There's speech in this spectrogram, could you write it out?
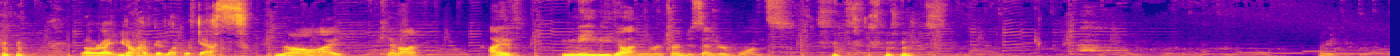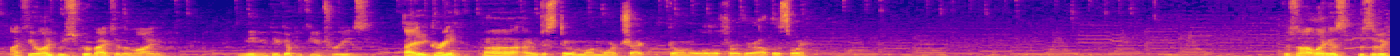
Alright, you don't have good luck with ghasts. No, I cannot. I've maybe gotten Return to Sender once. right. I feel like we should go back to the mine. Maybe pick up a few trees. I agree. Uh, I'm just doing one more check, going a little further out this way. There's not like a specific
